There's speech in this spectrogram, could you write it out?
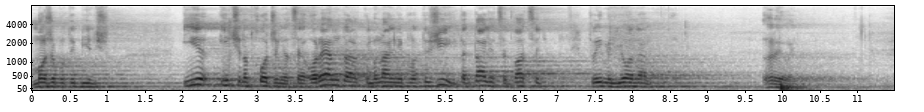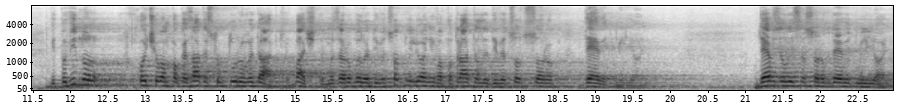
може бути більше. І інші надходження це оренда, комунальні платежі і так далі. Це 23 мільйони гривень. Відповідно, хочу вам показати структуру видатків. Бачите, ми заробили 900 мільйонів, а потратили 949 мільйонів. Де взялися 49 мільйонів?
